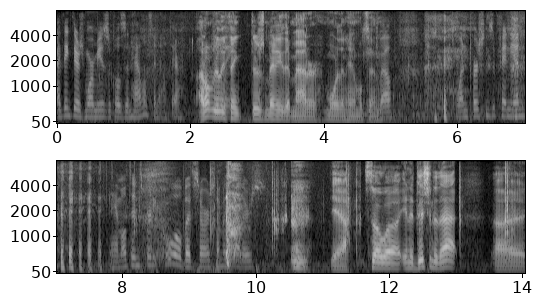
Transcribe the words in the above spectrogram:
I think there's more musicals than Hamilton out there. I don't really think there's many that matter more than Hamilton. Well, it's one person's opinion. Hamilton's pretty cool, but so are some of the others. Yeah. So uh, in addition to that, uh,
